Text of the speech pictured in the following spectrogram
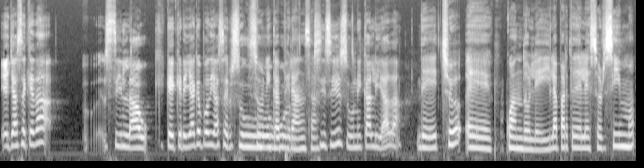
Ella se queda sin la que creía que podía ser su, su única esperanza. Sí, sí, su única aliada. De hecho, eh, cuando leí la parte del exorcismo,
